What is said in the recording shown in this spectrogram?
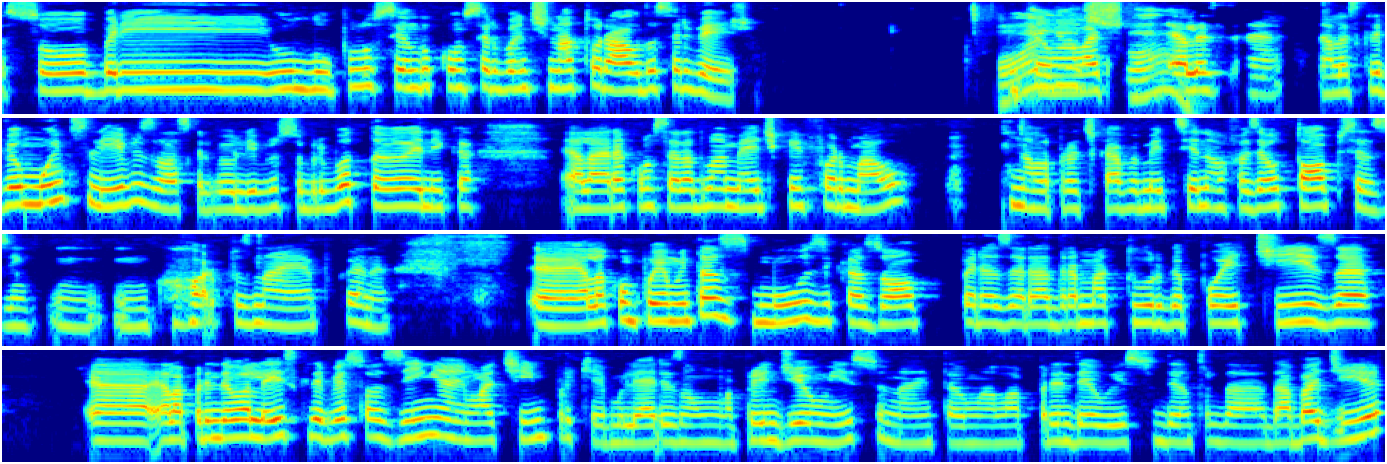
sobre o lúpulo sendo o conservante natural da cerveja. Olha então ela. Ela, é, ela, escreveu muitos livros, ela escreveu livros sobre botânica, ela era considerada uma médica informal, ela praticava medicina, ela fazia autópsias em, em, em corpos na época, né? É, ela compunha muitas músicas, óperas, era dramaturga, poetisa, é, ela aprendeu a ler e escrever sozinha em latim, porque mulheres não aprendiam isso, né? Então ela aprendeu isso dentro da, da abadia.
